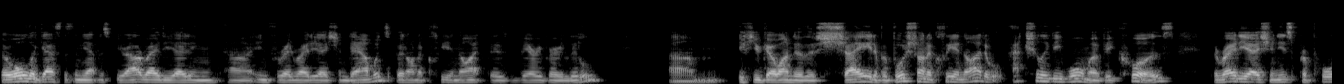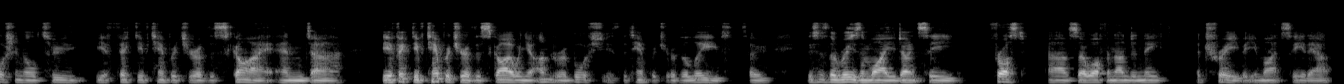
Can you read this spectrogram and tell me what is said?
So all the gases in the atmosphere are radiating uh, infrared radiation downwards, but on a clear night, there's very, very little. Um, if you go under the shade of a bush on a clear night, it will actually be warmer because the radiation is proportional to the effective temperature of the sky. And uh, the effective temperature of the sky when you're under a bush is the temperature of the leaves. So this is the reason why you don't see frost uh, so often underneath a tree, but you might see it out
